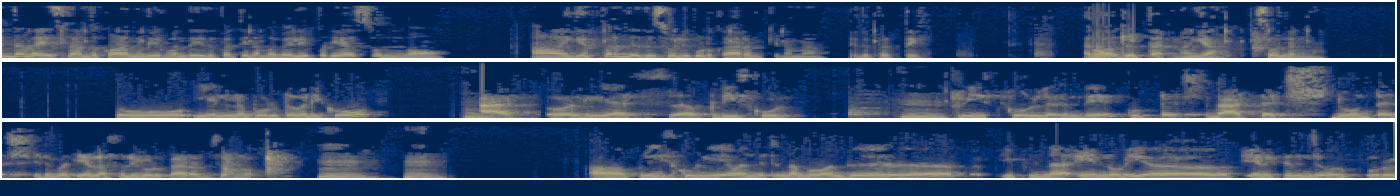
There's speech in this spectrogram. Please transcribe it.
எந்த வயசுல வந்து குழந்தைங்களுக்கு வந்து இதை பத்தி நம்ம வெளிப்படையா சொல்லணும்? ஆஹ் எப்ப இருந்து இது சொல்லி கொடுக்க ஆரம்பிக்கணும் மேம் இதை பத்தி? அதாவது யா சொல்லுங்க மேம் ஸோ என்னை பொறுத்த வரைக்கும். ஆஸ் ஏர்லி as ப்ரீ ஸ்கூல் ப்ரீ ஸ்கூல்ல இருந்தே good touch bad touch don't touch இதை பத்தி எல்லாம் சொல்லி கொடுக்க ஆரம்பிச்சிடணும். ப்ரீ ஸ்கூல்லயே வந்துட்டு நம்ம வந்து இப்ப என்னுடைய எனக்கு தெரிஞ்ச ஒரு ஒரு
